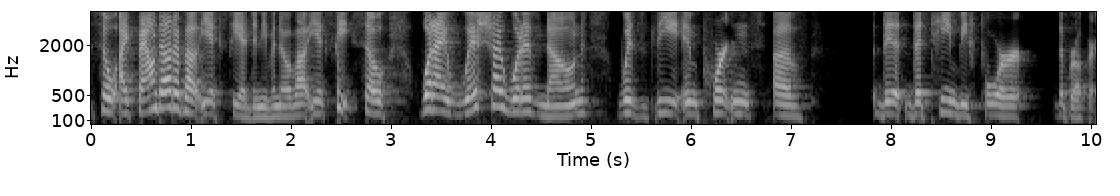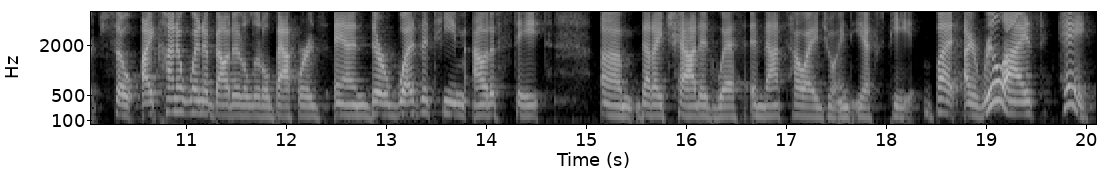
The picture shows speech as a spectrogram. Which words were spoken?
So I found out about EXP. I didn't even know about EXP. So what I wish I would have known was the importance of the the team before the brokerage. So I kind of went about it a little backwards, and there was a team out of state um, that I chatted with, and that's how I joined EXP. But I realized, hey,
